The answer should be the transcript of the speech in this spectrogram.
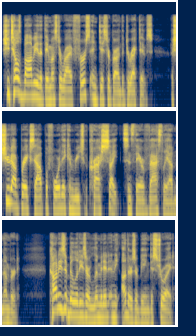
She tells Bobby that they must arrive first and disregard the directives. A shootout breaks out before they can reach the crash site since they are vastly outnumbered. Cody's abilities are limited and the others are being destroyed.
